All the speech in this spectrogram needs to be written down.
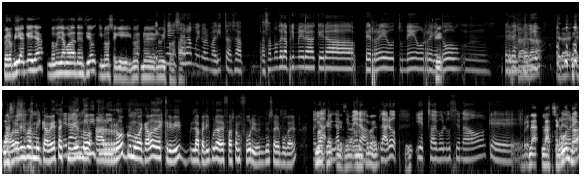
Pero vi aquella, no me llamó la atención y no seguí, no, no he, Es no he visto que la esa era muy normalita, o sea, pasamos de la primera que era perreo, tuneo, reggaetón, mm, Era, herdellumerío. Era- Ahora mismo en mi cabeza estoy viendo a. Rock como acaba de describir la película de Fast and Furious en esa época, ¿eh? No, la, que primera, claro. Sí. Y esto ha evolucionado que... La, segunda,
